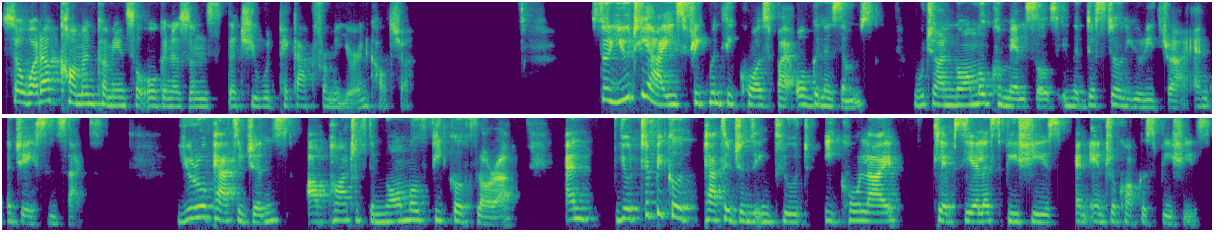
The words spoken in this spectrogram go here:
So, what are common commensal organisms that you would pick up from a urine culture? So, UTI is frequently caused by organisms which are normal commensals in the distal urethra and adjacent sites. Uropathogens are part of the normal fecal flora, and your typical pathogens include E. coli, Klebsiella species, and Enterococcus species.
